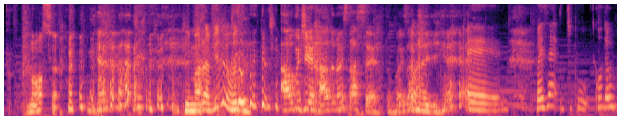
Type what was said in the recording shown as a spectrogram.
Nossa, Que maravilhoso. Algo de errado não está certo, mas ok. É, mas é, tipo, quando eu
